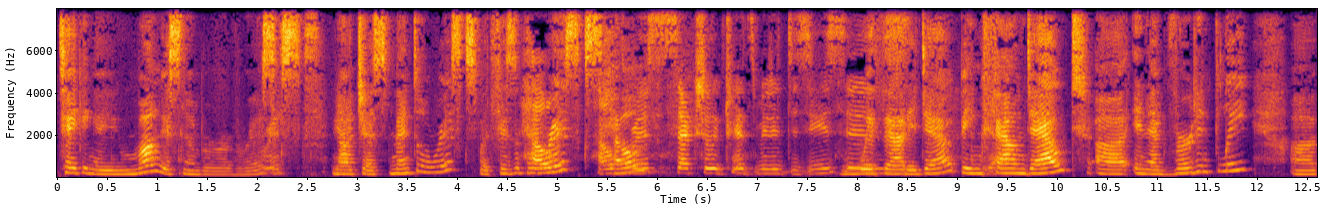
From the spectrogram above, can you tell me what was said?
taking a humongous number of risks, Risks, not just mental risks, but physical Health, risks, health, risks, sexually transmitted diseases. without a doubt, being found out uh, inadvertently, uh,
